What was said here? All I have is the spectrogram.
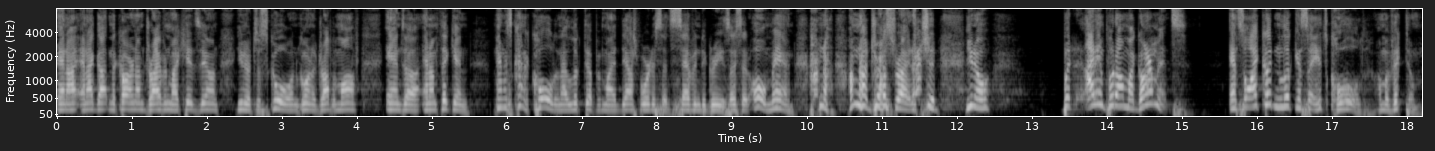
and I and I got in the car and I'm driving my kids down, you know, to school and going to drop them off, and uh, and I'm thinking man, it's kind of cold. And I looked up at my dashboard, it said seven degrees. I said, oh man, I'm not, I'm not dressed right. I should, you know, but I didn't put on my garments. And so I couldn't look and say, it's cold. I'm a victim.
